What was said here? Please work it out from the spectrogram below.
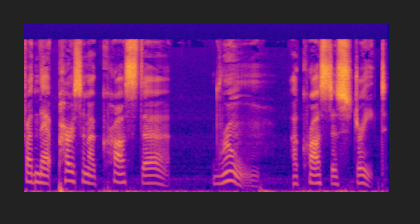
from that person across the room across the street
